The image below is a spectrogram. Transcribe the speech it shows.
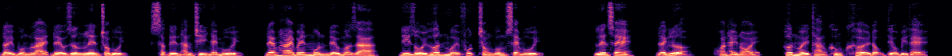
đầy buồng lái đều dương lên cho bụi, sắp đến hắn chỉ nhảy mũi, đem hai bên môn đều mở ra, đi rồi hơn mười phút trong buồng xe mùi. Lên xe, đánh lửa, khoan hay nói, hơn mấy tháng không khởi động tiểu bị thẻ,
